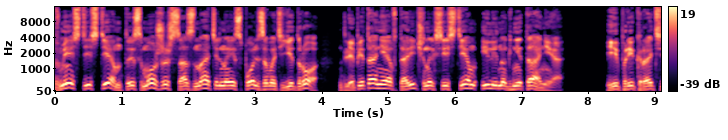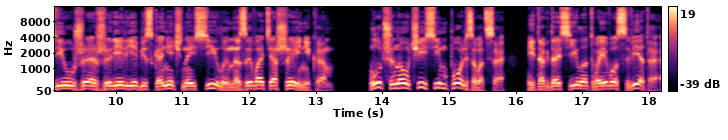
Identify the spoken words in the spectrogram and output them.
Вместе с тем ты сможешь сознательно использовать ядро для питания вторичных систем или нагнетания. И прекрати уже ожерелье бесконечной силы называть ошейником. Лучше научись им пользоваться, и тогда сила твоего света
